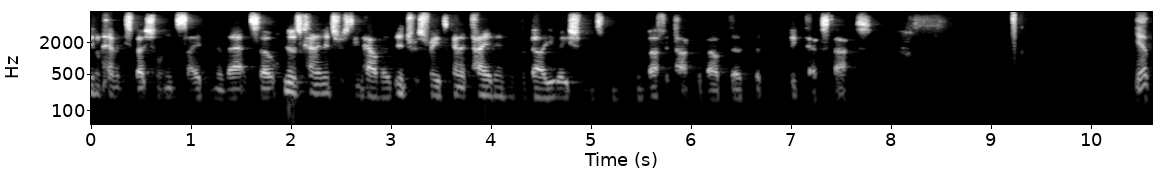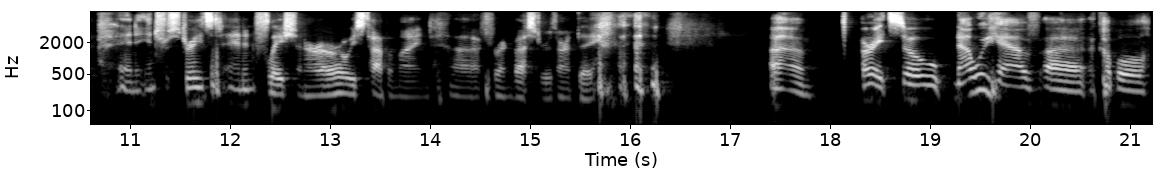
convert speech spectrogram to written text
we don't have any special insight into that. So it was kind of interesting how the interest rates kind of tied in with the valuations when Buffett talked about the, the big tech stocks. Yep, and interest rates and inflation are, are always top of mind uh, for investors, aren't they? um, all right, so now we have uh, a couple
